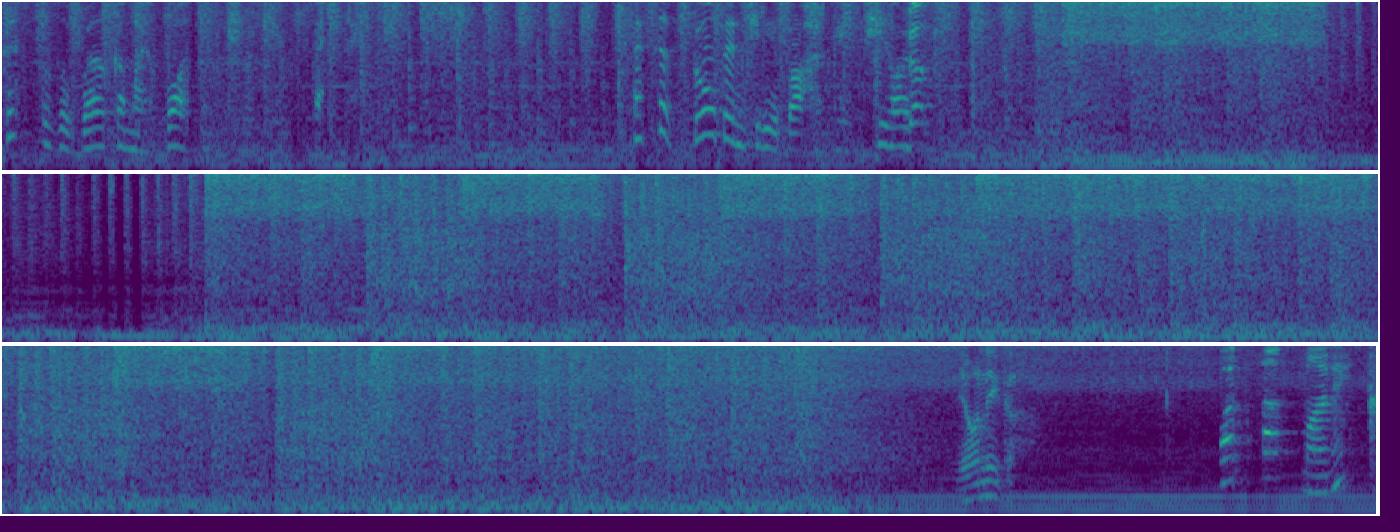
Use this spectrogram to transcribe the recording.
This was a welcome I wasn't really expecting. मैं सिर्फ़ दो दिन के लिए बाहर गई थी और यौनिका What's up, Manik?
